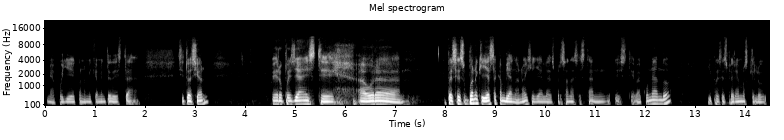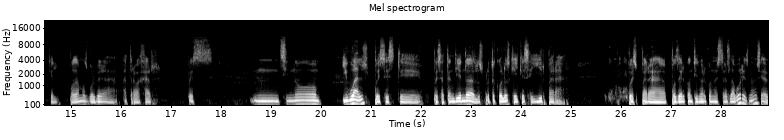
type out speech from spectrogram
me apoyé económicamente de esta situación, pero pues ya, este, ahora pues se supone que ya está cambiando, ¿no? Y que ya las personas están este, vacunando y pues esperemos que, lo, que podamos volver a, trabajar, pues, mm, si no igual, pues, este, pues atendiendo a los protocolos que hay que seguir para, pues, para poder continuar con nuestras labores, ¿no? O sea,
